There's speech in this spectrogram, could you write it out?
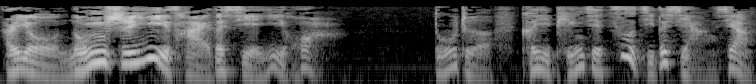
而又浓湿异彩的写意画，读者可以凭借自己的想象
